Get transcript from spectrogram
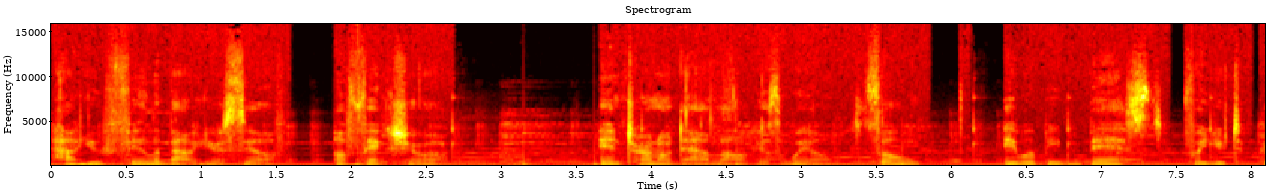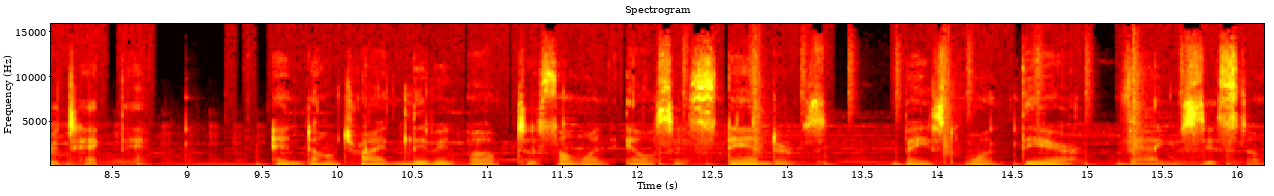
how you feel about yourself affects your internal dialogue as well. So it would be best for you to protect that. And don't try living up to someone else's standards based on their value system.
